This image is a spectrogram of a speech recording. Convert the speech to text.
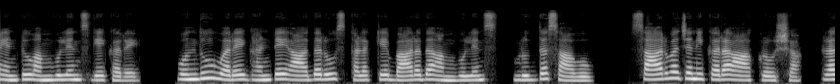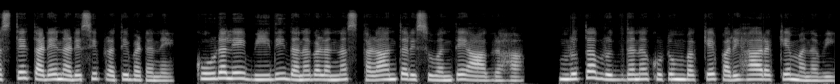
ಎಂಟು ಆಂಬ್ಯುಲೆನ್ಸ್ಗೆ ಕರೆ. ಒಂದೂವರೆ ಗಂಟೆ ಆದರೂ ಸ್ಥಳಕ್ಕೆ ಬಾರದ ಆಂಬ್ಯುಲೆನ್ಸ್ ವೃದ್ಧ ಸಾವು. ಸಾರ್ವಜನಿಕರ ಆಕ್ರೋಶ, ರಸ್ತೆ ತಡೆ ನಡೆಸಿ ಪ್ರತಿಭಟನೆ, ಕೂಡಲೇ ಬೀದಿ ದನಗಳನ್ನ ಸ್ಥಳಾಂತರಿಸುವಂತೆ ಆಗ್ರಹ, ಮೃತ ವೃದ್ಧನ ಕುಟುಂಬಕ್ಕೆ ಪರಿಹಾರಕ್ಕೆ ಮನವಿ.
